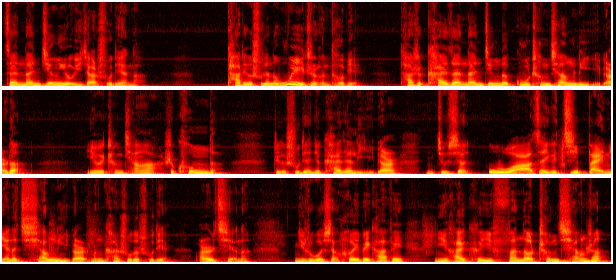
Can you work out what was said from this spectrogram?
在南京有一家书店呢，它这个书店的位置很特别，它是开在南京的古城墙里边的，因为城墙啊是空的，这个书店就开在里边，你就像哇，在一个几百年的墙里边能看书的书店，而且呢，你如果想喝一杯咖啡。你还可以翻到城墙上，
